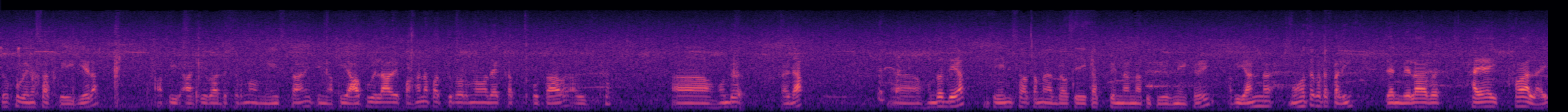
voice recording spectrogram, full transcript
ලොකු වෙනසක් වෙයි කියලා අපි ආශිර්වාද කරනවා මේ ස්ථානේ. ඉතින් අපි ආපු වෙලාවේ පහන පත්තු කරනවා දැක්කත් පුතාව අවිස්ක හොඳ වැඩක්. ආ, හොඳ දෙයක්. ඉතින් ඒ නිසා තමයි අද දවසේ ඒකත් පෙන්වන්න අපි තීරණය කරේ. අපි යන්න මොහොතකට කලින් දැන් වෙලාව 6යි කාලයි.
